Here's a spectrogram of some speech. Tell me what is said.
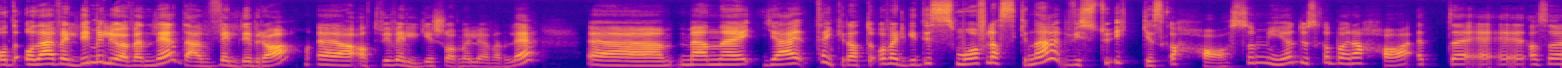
og, og det er veldig miljøvennlig. Det er veldig bra eh, at vi velger så miljøvennlig. Eh, men eh, jeg tenker at å velge de små flaskene, hvis du ikke skal ha så mye, du skal bare ha et, eh, altså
